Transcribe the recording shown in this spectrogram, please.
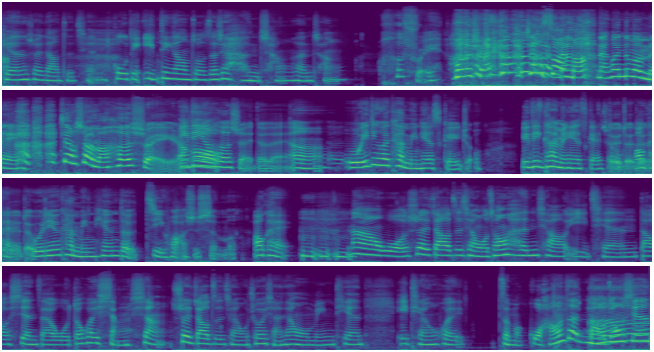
天睡觉之前固定一定要做，而且很长很长。喝水，喝水，这样算吗？难怪那么美，这样算吗？喝水，然后一定要喝水，对不对？嗯，我一定会看明天 schedule。一定看明天 schedule，对对，OK，对我一定会看明天的计划是什么，OK，嗯嗯嗯。那我睡觉之前，我从很巧以前到现在，我都会想象睡觉之前，我就会想象我明天一天会。怎么过？好像在脑中先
